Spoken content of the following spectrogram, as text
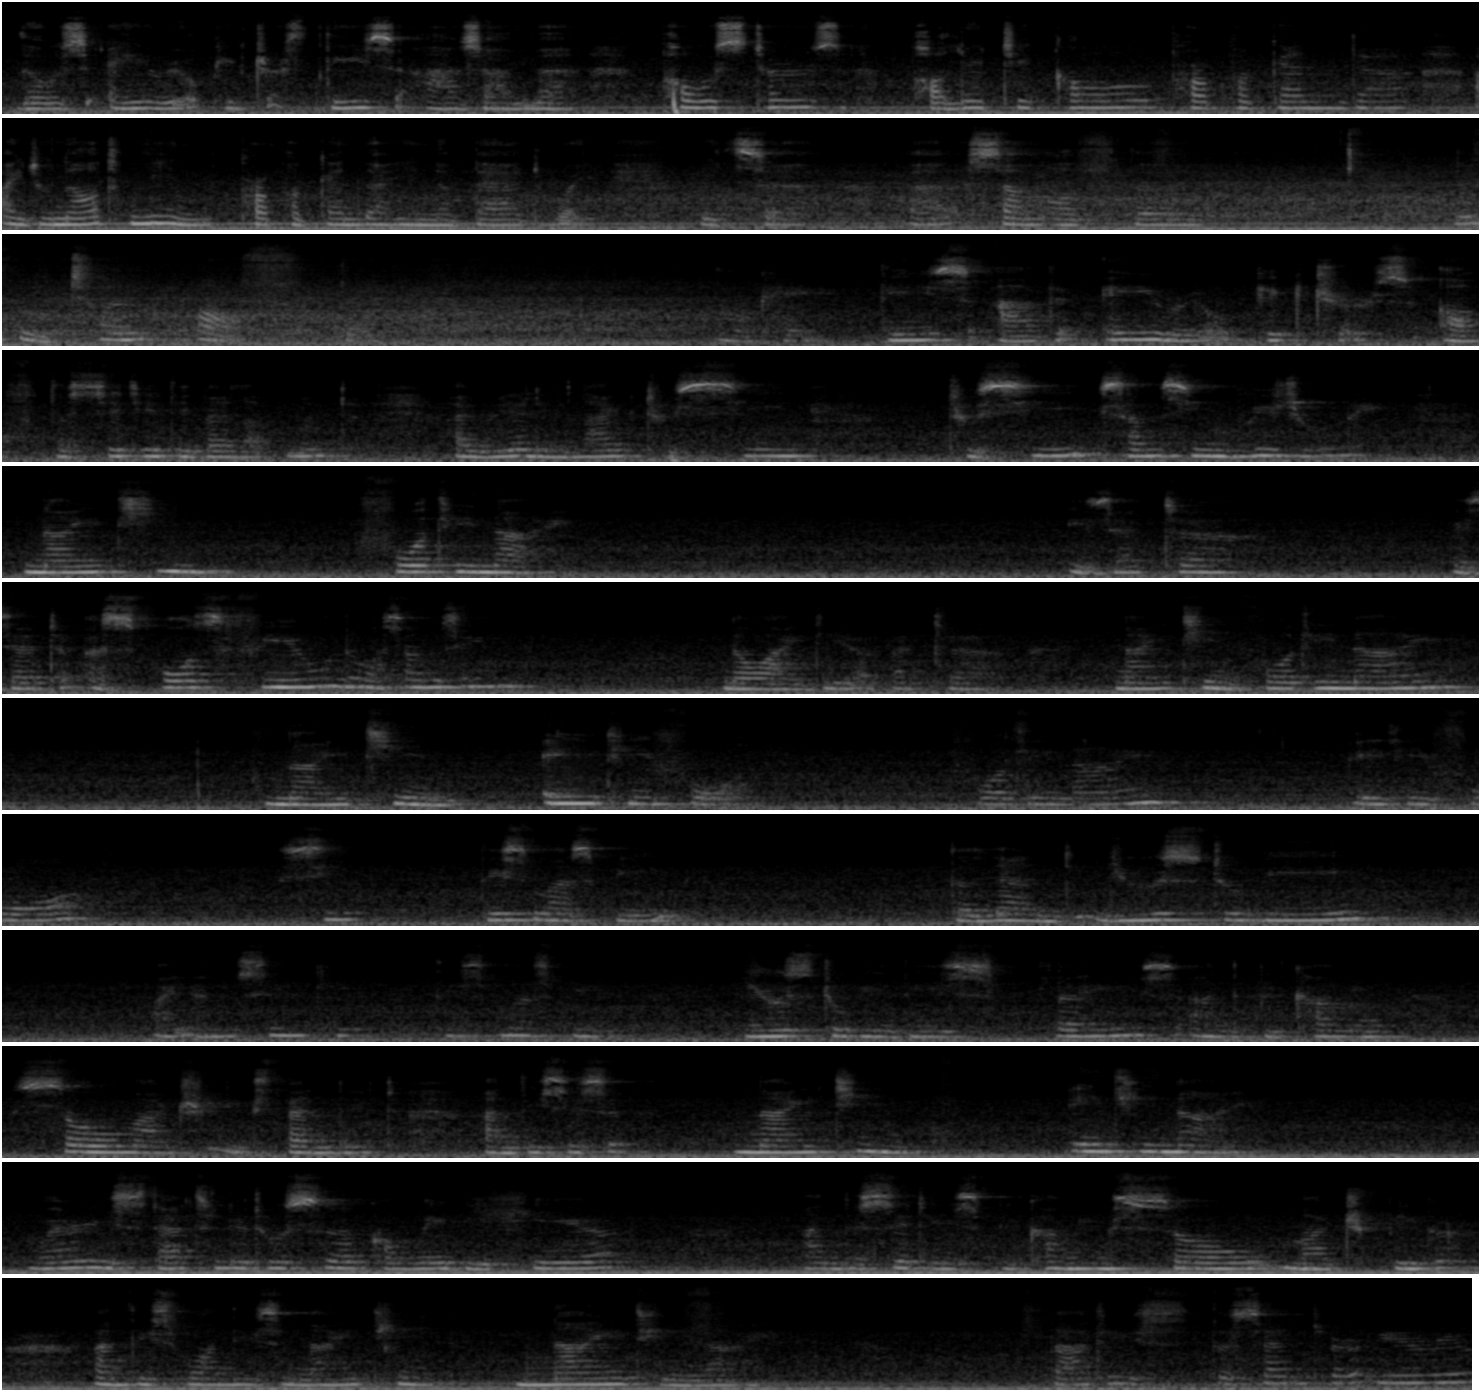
those aerial pictures. These are some uh, posters political propaganda. I do not mean propaganda in a bad way. It's uh, some of the. Let me turn off the. Okay, these are the aerial pictures of the city development. I really like to see to see something visually. 1949 is that uh, is that a sports field or something? No idea, but uh, 1949, 1984, 49, 84. See, this must be the land used to be. I am thinking this must be used to be this place and becoming so much expanded. And this is 1989. Where is that little circle? Maybe here. And the city is becoming so much bigger. And this one is 1999. That is the center area.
